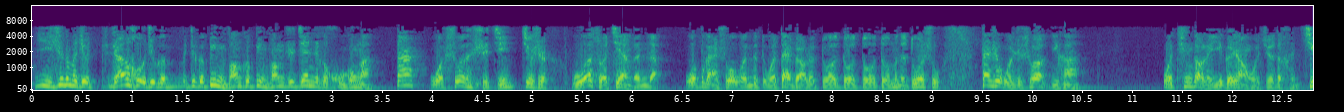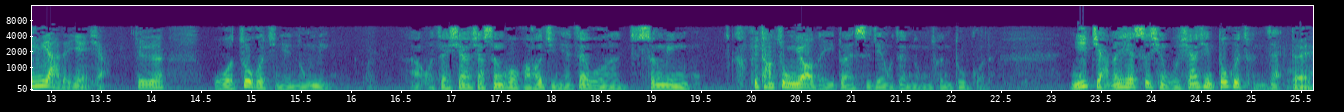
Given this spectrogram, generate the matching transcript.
你知道吗？就然后这个这个病房和病房之间这个护工啊，当然我说的是仅就是我所见闻的。我不敢说，我我代表了多多多多么的多数，但是我是说，你看，我听到了一个让我觉得很惊讶的印象。这个我做过几年农民，啊，我在乡下生活过好几年，在我生命非常重要的一段时间，我在农村度过的。你讲那些事情，我相信都会存在。对，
